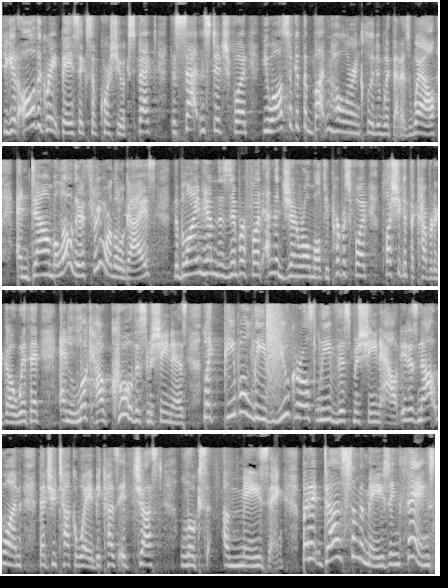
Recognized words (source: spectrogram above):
you get all the great basics, of course, you expect, the satin stitch foot. You also get the buttonholer included with that as well. And down below there are three more little guys, the blind hem, the zipper foot, and the general multi-purpose foot. Plus you get the cover to go with it. And look how cool this machine is. Like people leave, you girls leave this machine out. It is not one that you tuck away because it just looks amazing. But it does some amazing things.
